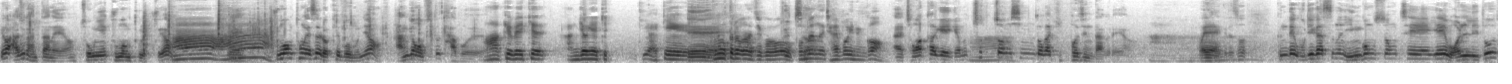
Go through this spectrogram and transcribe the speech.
이거 아주 간단해요. 종이에 구멍 뚫고요. 아, 아. 구멍 통해서 이렇게 보면요 안경 없이도 다 보여요. 아, 그왜 이렇게 안경에 이렇게 얇게 예. 구멍 들어가지고 그렇죠. 보면은 잘 보이는 거. 아, 정확하게 얘기하면 아. 초점 심도가 깊어진다 그래요. 아. 예, 그래서 근데 우리가 쓰는 인공수정체의 원리도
